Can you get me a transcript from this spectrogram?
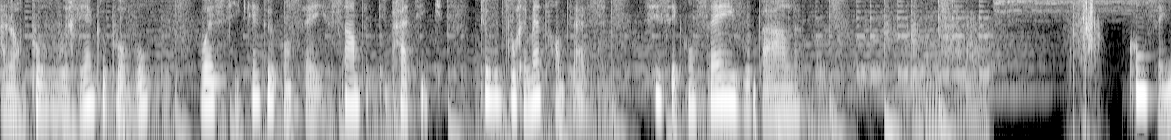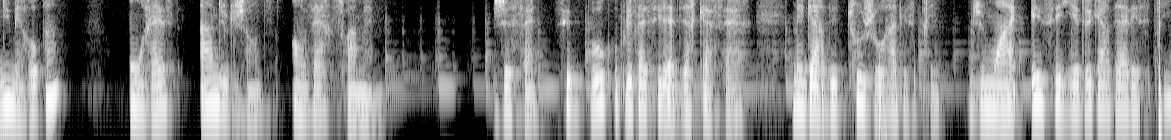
Alors pour vous et rien que pour vous, voici quelques conseils simples et pratiques que vous pourrez mettre en place si ces conseils vous parlent. Conseil numéro 1. On reste indulgente envers soi-même. Je sais, c'est beaucoup plus facile à dire qu'à faire, mais gardez toujours à l'esprit, du moins essayez de garder à l'esprit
